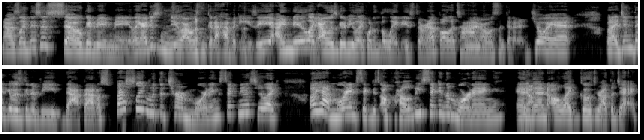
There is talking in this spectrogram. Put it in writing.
And I was like, this is so going to be me. Like, I just knew I wasn't going to have it easy. I knew like yeah. I was going to be like one of the ladies throwing up all the time. I wasn't going to enjoy it. But I didn't think it was going to be that bad, especially with the term morning sickness. You're like, oh yeah, morning sickness. I'll probably be sick in the morning and yeah. then I'll like go throughout the day.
